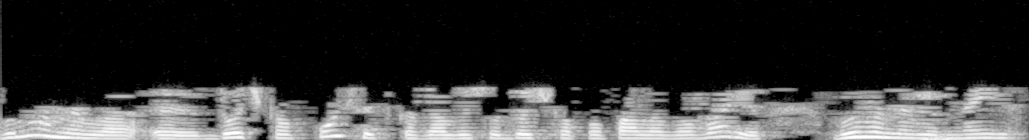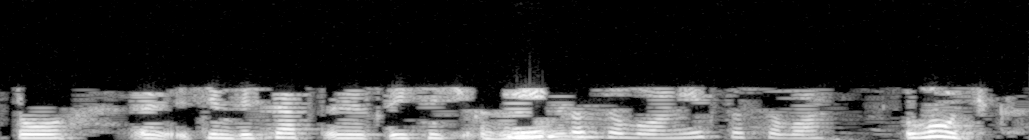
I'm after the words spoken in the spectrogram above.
виманила е, дочка в Польщі, сказали, що дочка попала в аварію, виманили в неї 170 е, тисяч гривень. Місто село, місто село. Луцьк.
